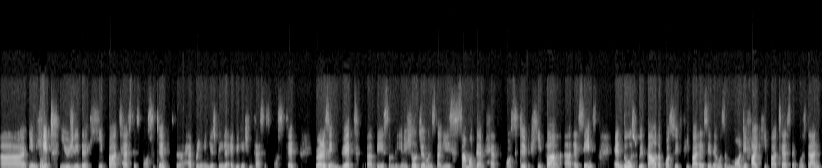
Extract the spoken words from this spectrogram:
Uh, in HIT, usually the HIPA test is positive, the heparin-induced platelet aggregation test is positive. Whereas in VIT, uh, based on the initial German studies, some of them have positive HIPA uh, assays, and those without a positive HIPA assay, there was a modified HIPA test that was done,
